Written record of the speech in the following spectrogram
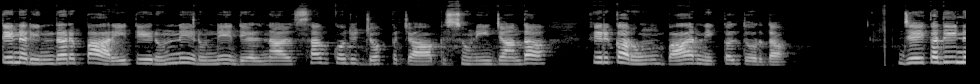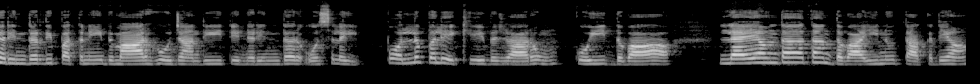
ਤੇ ਨਰਿੰਦਰ ਭਾਰੇ ਤੇ ਰੁੰਨੇ ਰੁੰਨੇ ਦਿਲ ਨਾਲ ਸਭ ਕੁਝ ਚੁੱਪਚਾਪ ਸੁਣੀ ਜਾਂਦਾ ਫਿਰ ਘਰੋਂ ਬਾਹਰ ਨਿਕਲ ਤੁਰਦਾ। ਜੇ ਕਦੀ ਨਰਿੰਦਰ ਦੀ ਪਤਨੀ ਬਿਮਾਰ ਹੋ ਜਾਂਦੀ ਤੇ ਨਰਿੰਦਰ ਉਸ ਲਈ ਭੁੱਲ ਭਲੇਖੇ ਬਾਜ਼ਾਰੋਂ ਕੋਈ ਦਵਾ ਲੈ ਆਉਂਦਾ ਤਾਂ ਦਵਾਈ ਨੂੰ ਤੱਕਦਿਆਂ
